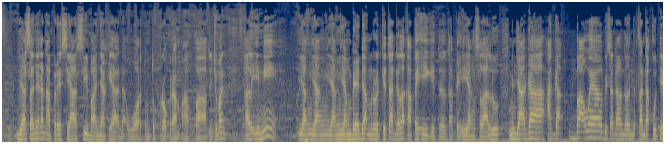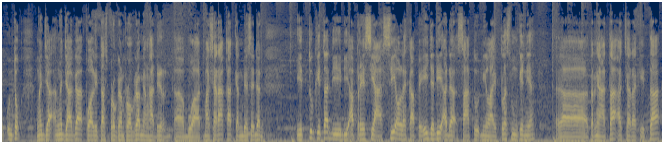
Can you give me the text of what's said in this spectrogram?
gitu? Biasanya kan apresiasi banyak ya ada award untuk program apa itu cuman kali ini yang yang yang yang beda menurut kita adalah KPI gitu. KPI yang selalu menjaga agak bawel bisa dalam tanda kutip untuk ngeja, ngejaga kualitas program-program yang hadir uh, buat masyarakat kan biasanya. Dan itu kita di, diapresiasi oleh KPI jadi ada satu nilai plus mungkin ya uh, ternyata acara kita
